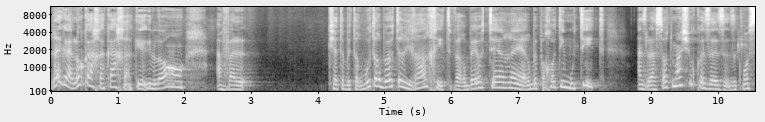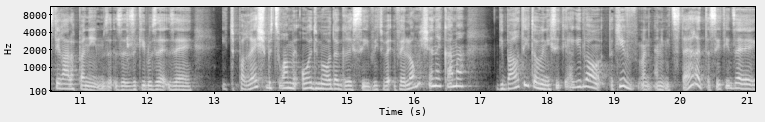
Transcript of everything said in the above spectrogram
רגע, לא ככה, ככה, כאילו לא, אבל כשאתה בתרבות הרבה יותר היררכית והרבה יותר, אה, הרבה פחות עימותית, אז לעשות משהו כזה, זה, זה כמו סטירה לפנים, זה, זה, זה כאילו, זה, זה התפרש בצורה מאוד מאוד אגרסיבית, ו, ולא משנה כמה דיברתי איתו וניסיתי להגיד לו, תקשיב, אני, אני מצטערת, עשיתי את זה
